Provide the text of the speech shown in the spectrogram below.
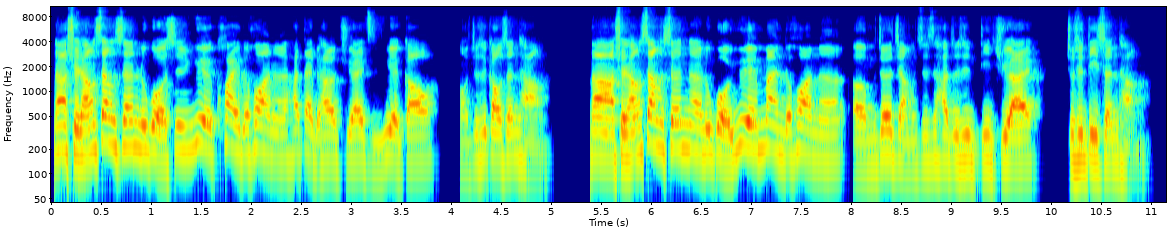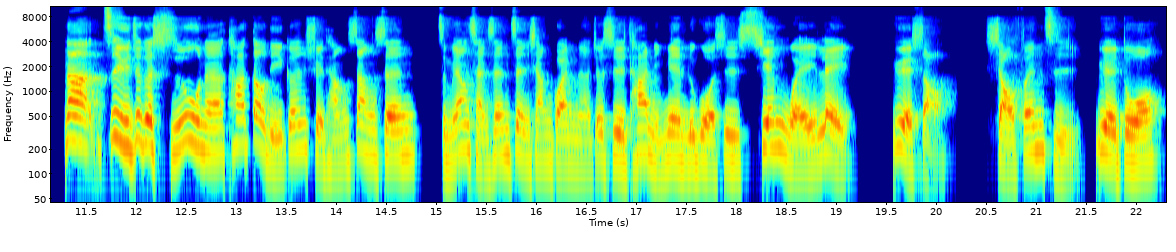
那血糖上升如果是越快的话呢，它代表它的 GI 值越高，哦，就是高升糖。那血糖上升呢，如果越慢的话呢，呃，我们就讲就是它就是低 GI，就是低升糖。那至于这个食物呢，它到底跟血糖上升怎么样产生正相关呢？就是它里面如果是纤维类越少，小分子越多，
